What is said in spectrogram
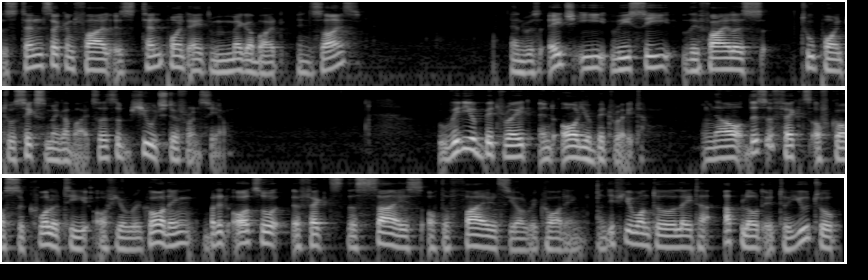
this 10 second file is 10.8 megabyte in size. And with HEVC, the file is 2.26 megabytes. So it's a huge difference here. Video bitrate and audio bitrate. Now this affects of course the quality of your recording, but it also affects the size of the files you're recording. And if you want to later upload it to YouTube,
